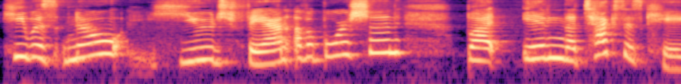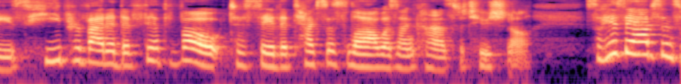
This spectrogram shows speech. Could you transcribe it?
He was no huge fan of abortion, but in the Texas case, he provided the fifth vote to say the Texas law was unconstitutional. So his absence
